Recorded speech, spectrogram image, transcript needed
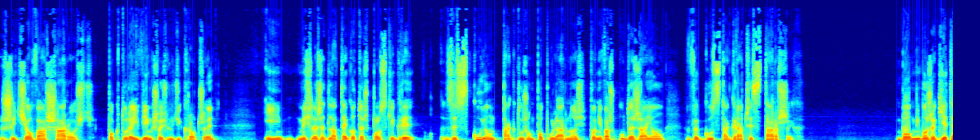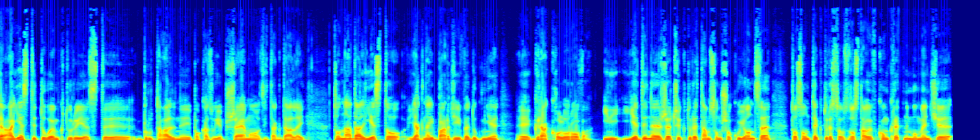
życiowa szarość, po której większość ludzi kroczy. I myślę, że dlatego też polskie gry zyskują tak dużą popularność, ponieważ uderzają w gusta graczy starszych. Bo mimo, że GTA jest tytułem, który jest y, brutalny, pokazuje przemoc i tak dalej, to nadal jest to jak najbardziej według mnie y, gra kolorowa. I jedyne rzeczy, które tam są szokujące, to są te, które są, zostały w konkretnym momencie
